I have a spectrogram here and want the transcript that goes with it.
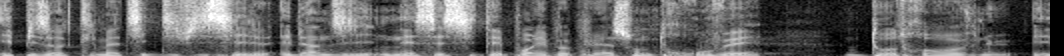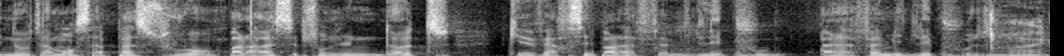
épisode climatique difficile, eh bien dit nécessité pour les populations de trouver d'autres revenus, et notamment ça passe souvent par la réception d'une dot qui est versée par la famille de l'époux à la famille de l'épouse. Ouais.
